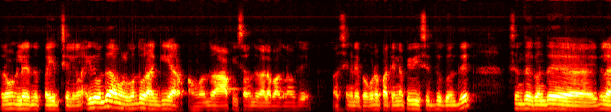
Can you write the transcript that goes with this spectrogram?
கிரவுண்ட்லேருந்து பயிற்சி எடுக்கலாம். இது வந்து அவங்களுக்கு வந்து ஒரு அங்கீகாரம். அவங்க வந்து ஆஃபீஸில் வந்து வேலை பார்க்கணும் வந்து அவசியம் கிடையாது. இப்போ கூட பார்த்தீங்கன்னா பிவி சித்துக்கு வந்து சிந்துக்கு வந்து இதில்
